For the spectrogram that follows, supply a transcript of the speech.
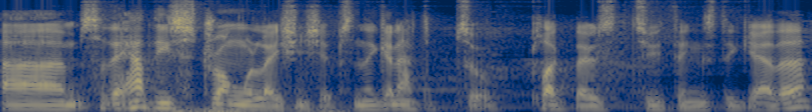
Um, so they have these strong relationships, and they're going to have to sort of plug those two things together.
